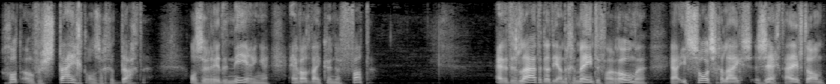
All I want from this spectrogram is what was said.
God overstijgt onze gedachten onze redeneringen en wat wij kunnen vatten. En het is later dat hij aan de gemeente van Rome ja, iets soortgelijks zegt. Hij heeft dan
